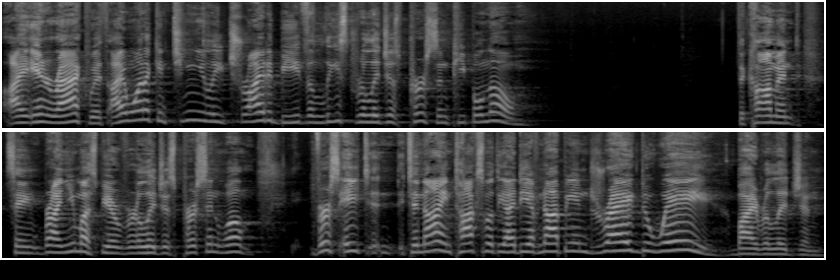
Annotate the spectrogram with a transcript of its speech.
I interact with, I want to continually try to be the least religious person people know. The comment saying, Brian, you must be a religious person. Well, verse 8 to 9 talks about the idea of not being dragged away by religion.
